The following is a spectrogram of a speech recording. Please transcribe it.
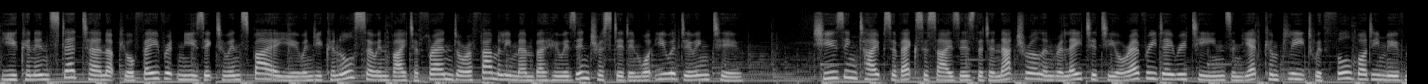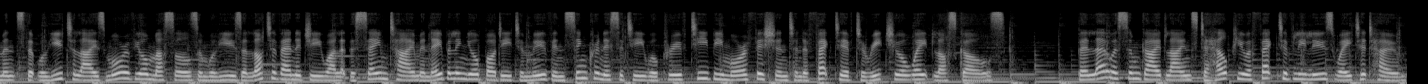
You can instead turn up your favorite music to inspire you, and you can also invite a friend or a family member who is interested in what you are doing too. Choosing types of exercises that are natural and related to your everyday routines and yet complete with full body movements that will utilize more of your muscles and will use a lot of energy while at the same time enabling your body to move in synchronicity will prove to be more efficient and effective to reach your weight loss goals. Below are some guidelines to help you effectively lose weight at home.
